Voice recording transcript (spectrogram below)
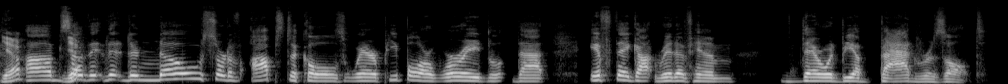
Yep. Um, so Yep. th- th- there are no sort of obstacles where people are worried that if they got rid of him, there would be a bad result.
